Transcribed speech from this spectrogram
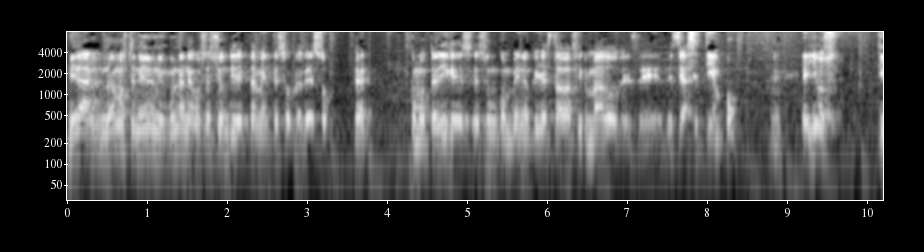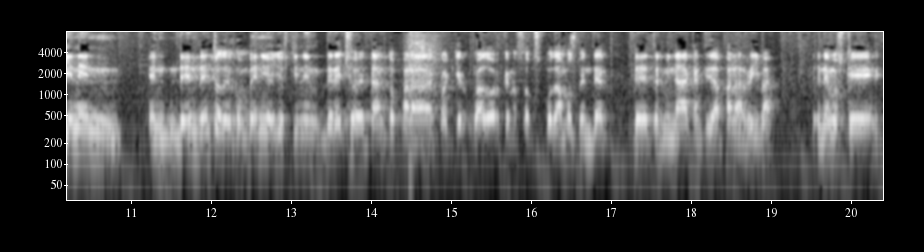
Mira, no hemos tenido ninguna negociación directamente sobre eso, Fer. Como te dije, es, un convenio que ya estaba firmado desde, desde hace tiempo. ¿eh? Ellos tienen, dentro del convenio, ellos tienen derecho de tanto para cualquier jugador que nosotros podamos vender de determinada cantidad para arriba. Tenemos que,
